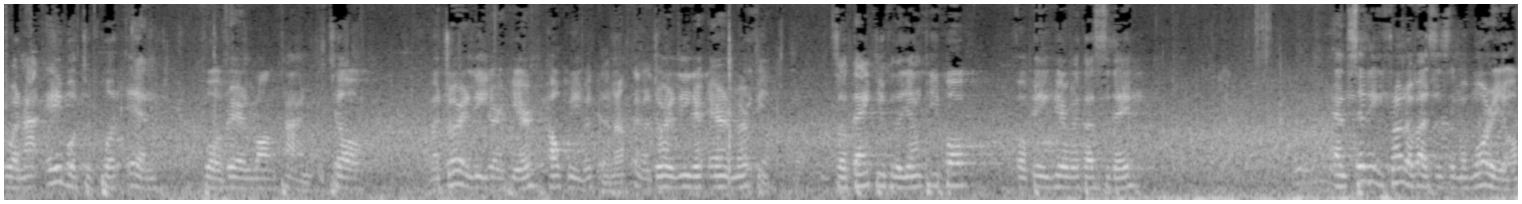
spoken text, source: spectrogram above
we were not able to put in for a very long time until Majority Leader here helped me with this. Uh-huh. Majority Leader Erin Murphy. So thank you for the young people for being here with us today. And sitting in front of us is the memorial,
